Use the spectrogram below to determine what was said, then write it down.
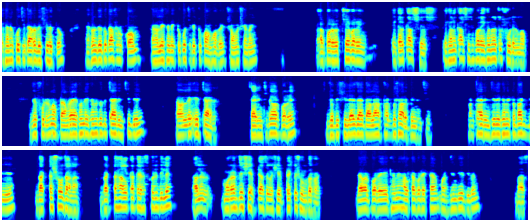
এখানে কুচিটা আরও বেশি হতো। এখন যেহেতু কাপড় কম, তাহলে এখানে একটু কুচিটা একটু কম হবে, সমস্যা নাই। তারপরে হচ্ছে এবারে, এটার কাজ শেষ। এখানে কাজ শেষ পরে এখানে হচ্ছে ফুটের মাপ। যে ফুটের মাপটা আমরা এখন এখানে যদি চার ইঞ্চি দিই, তাহলে এই চার চার ইঞ্চি দেওয়ার পরে যদি সিলাই যায় তাহলে আর থাকবে সাড়ে তিন ইঞ্চি। কারণ চার ইঞ্চির এখানে একটা দাগ দিয়ে দাগটা সোজা না। দাগটা হালকা তেরাস করে দিলে তাহলে মোড়ার যে শেপটা আছে ওই শেপটা একটু সুন্দর হয়। দেওয়ার পরে এখানে হালকা করে একটা মার্জিন দিয়ে দিবেন। বাস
